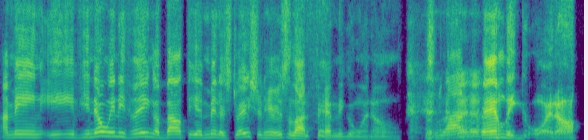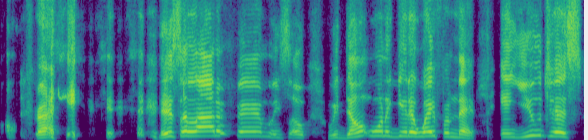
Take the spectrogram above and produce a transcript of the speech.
I mean, if you know anything about the administration here, there's a lot of family going on. There's a lot of family going on, right? it's a lot of family. So we don't want to get away from that. And you just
